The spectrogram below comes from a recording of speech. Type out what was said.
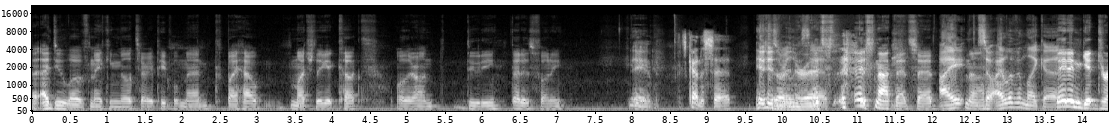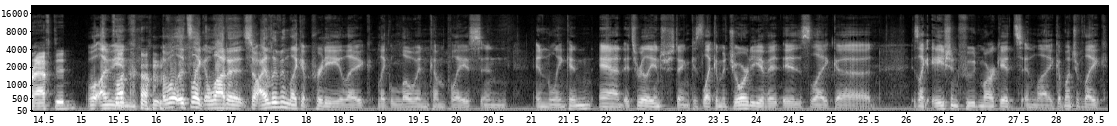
I, I do love making military people mad by how much they get cucked while they're on duty. That is funny. Yeah, but it's kind of sad. It is They're really sad. It's, it's not that sad. I No. so I live in like a They didn't get drafted. Well, I mean, well, it's like a lot of. So I live in like a pretty like like low income place in in Lincoln, and it's really interesting because like a majority of it is like uh is like Asian food markets and like a bunch of like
